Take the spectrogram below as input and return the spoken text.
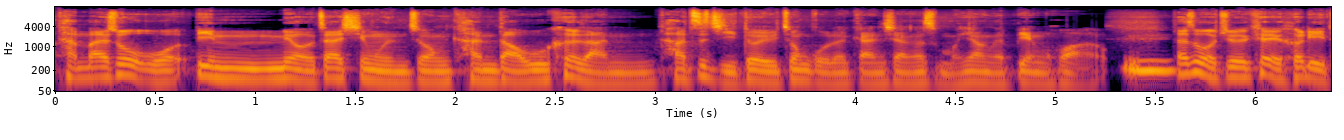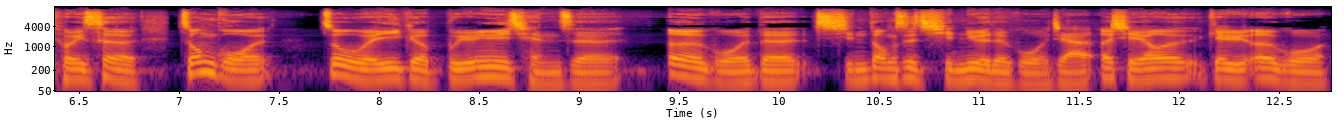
坦白说，我并没有在新闻中看到乌克兰他自己对于中国的感想有什么样的变化。嗯，但是我觉得可以合理推测，中国作为一个不愿意谴责俄国的行动是侵略的国家，而且又给予俄国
